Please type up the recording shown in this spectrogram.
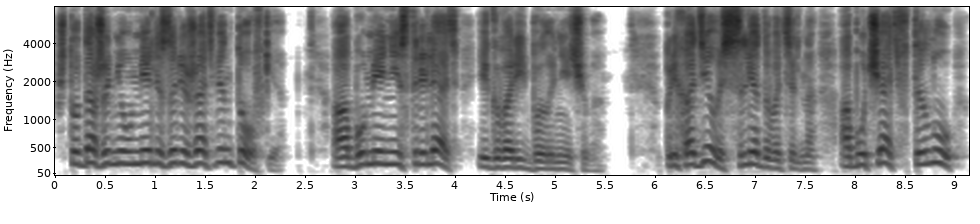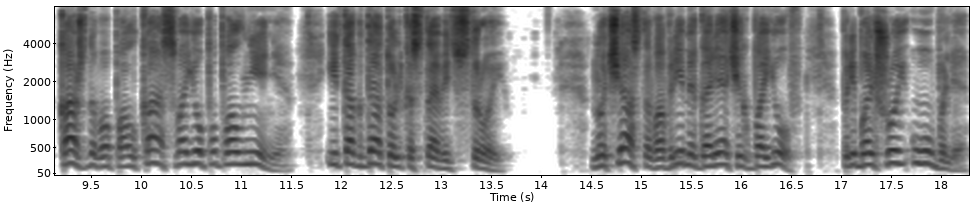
что даже не умели заряжать винтовки, а об умении стрелять и говорить было нечего. Приходилось, следовательно, обучать в тылу каждого полка свое пополнение, и тогда только ставить в строй. Но часто во время горячих боев, при большой убыли,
